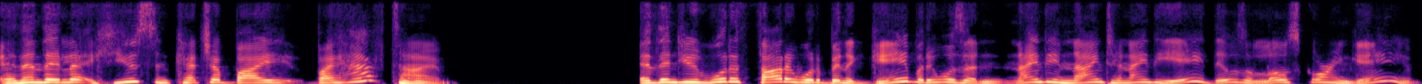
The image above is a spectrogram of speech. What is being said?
and then they let Houston catch up by by halftime. And then you would have thought it would have been a game, but it was a 99 to 98. It was a low scoring game.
